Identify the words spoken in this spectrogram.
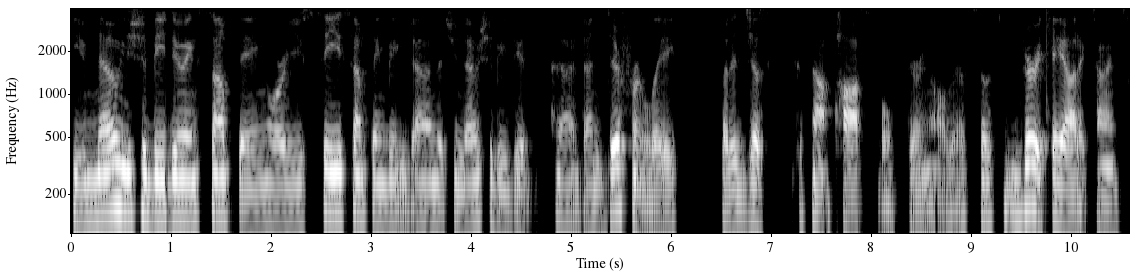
you know you should be doing something, or you see something being done that you know should be do, uh, done differently, but it just is not possible during all this. So, it's very chaotic times.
